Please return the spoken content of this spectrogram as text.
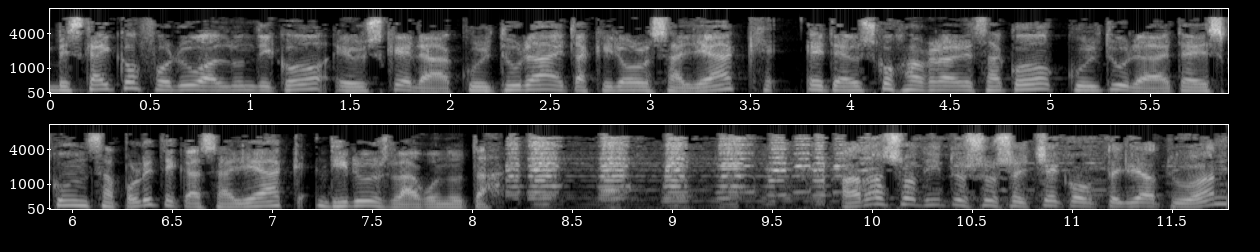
Bizkaiko foru aldundiko euskera, kultura eta kirol sailak eta eusko jaurlaritzako kultura eta hezkuntza politika sailak diruz lagunduta. Arazo dituzu etxeko teilatuan,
